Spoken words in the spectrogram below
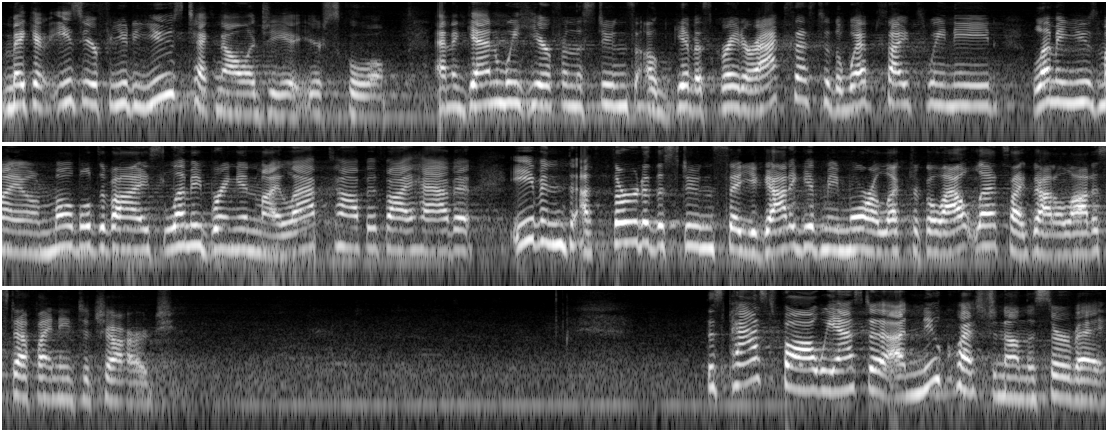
Make it easier for you to use technology at your school. And again, we hear from the students, oh, give us greater access to the websites we need. Let me use my own mobile device. Let me bring in my laptop if I have it. Even a third of the students say, you got to give me more electrical outlets. I've got a lot of stuff I need to charge. This past fall, we asked a, a, new question on the survey,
